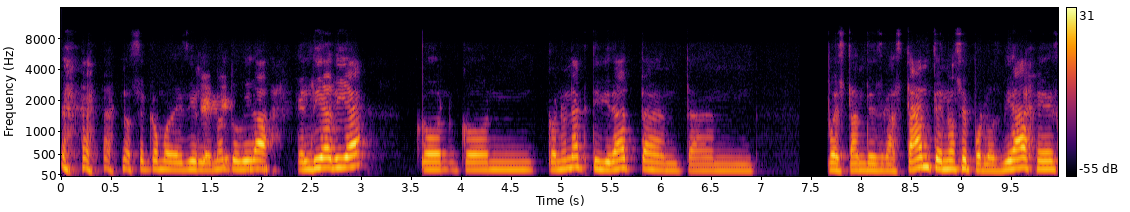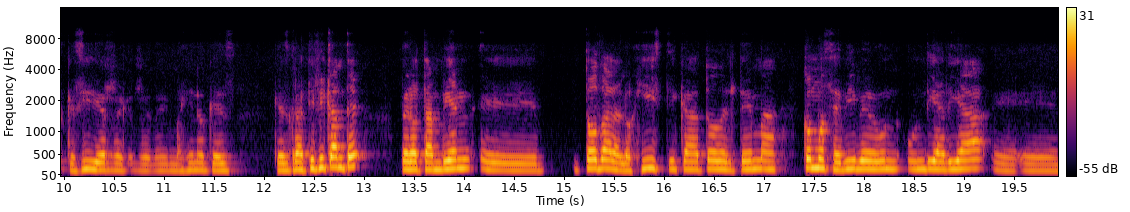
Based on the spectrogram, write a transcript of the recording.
no sé cómo decirle, ¿no? Tu vida, el día a día, con, con, con, una actividad tan, tan, pues tan desgastante, no sé, por los viajes, que sí, me imagino que es, que es gratificante, pero también eh, toda la logística, todo el tema, cómo se vive un, un día a día eh,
